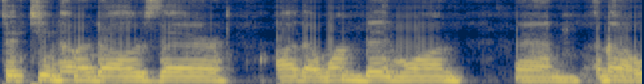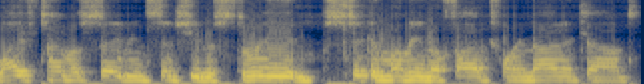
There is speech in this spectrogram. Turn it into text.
fifteen hundred dollars there, uh, that one big one, and and then a lifetime of savings since she was three and sticking money in a five twenty nine account.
